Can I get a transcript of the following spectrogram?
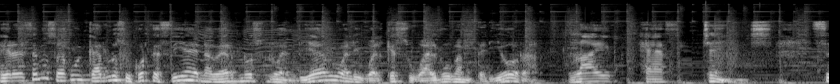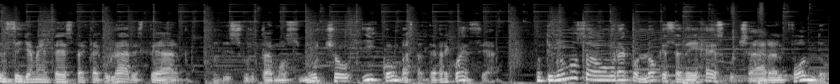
Agradecemos a Juan Carlos su cortesía en habernos lo enviado al igual que su álbum anterior, Life Has Changed. Sencillamente espectacular este álbum, lo disfrutamos mucho y con bastante frecuencia. Continuamos ahora con lo que se deja escuchar al fondo.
